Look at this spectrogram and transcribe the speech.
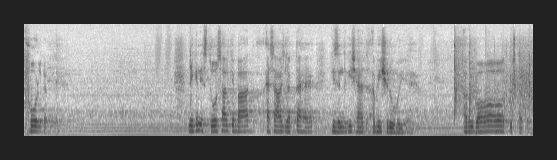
फोल्ड करते हैं। लेकिन इस दो साल के बाद ऐसा आज लगता है कि ज़िंदगी शायद अभी शुरू हुई है। अभी बहुत कुछ करते हैं।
